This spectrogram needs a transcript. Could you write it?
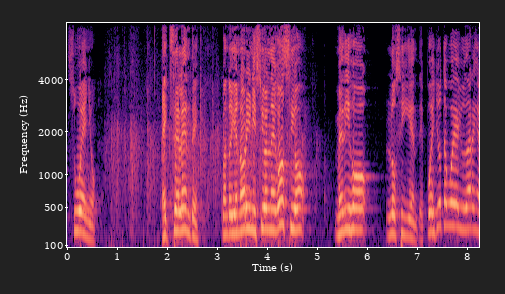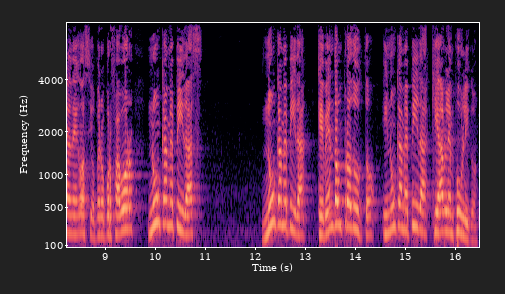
sueño. Excelente. Cuando Yenor inició el negocio, me dijo lo siguiente, pues yo te voy a ayudar en el negocio, pero por favor, nunca me pidas, nunca me pida que venda un producto y nunca me pida que hable en público.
